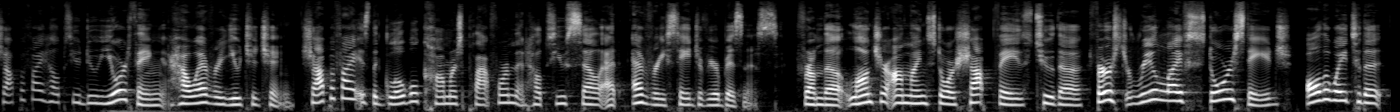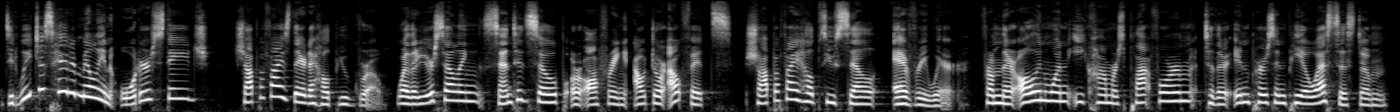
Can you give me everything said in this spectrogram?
Shopify helps you do your thing however you cha-ching. Shopify is the global commerce platform that helps you sell at every stage of your business. From the launch your online store shop phase to the first real life store stage, all the way to the did we just hit a million orders stage? Shopify is there to help you grow. Whether you're selling scented soap or offering outdoor outfits, Shopify helps you sell everywhere. From their all in one e commerce platform to their in person POS system,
